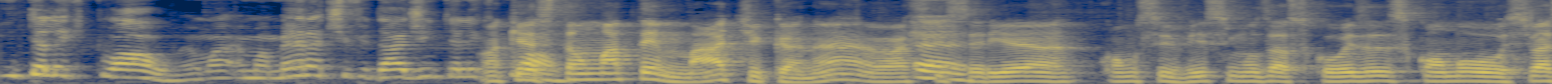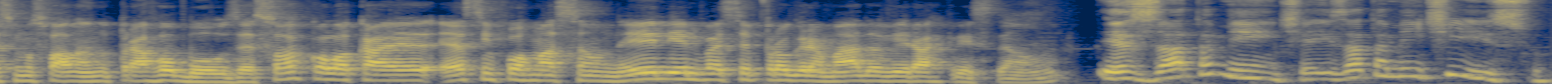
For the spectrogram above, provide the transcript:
intelectual intelectual, é uma, é uma mera atividade intelectual. Uma questão matemática, né? Eu acho é. que seria como se víssemos as coisas como se estivéssemos falando para robôs. É só colocar essa informação nele e ele vai ser programado a virar cristão. Né? Exatamente, é exatamente isso.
